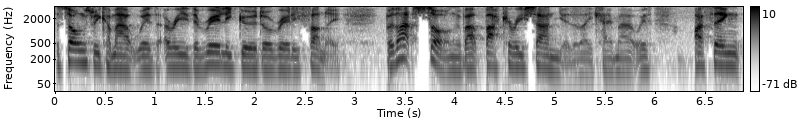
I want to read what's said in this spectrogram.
the songs we come out with are either really good or really funny. But that song about Bacary Sagna that they came out with, I think.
